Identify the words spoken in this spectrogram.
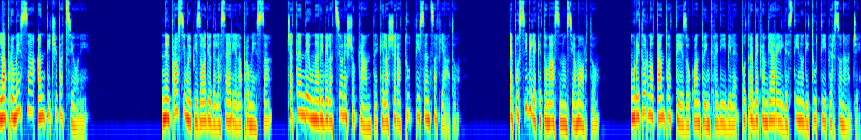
La promessa anticipazioni. Nel prossimo episodio della serie La promessa ci attende una rivelazione scioccante che lascerà tutti senza fiato. È possibile che Thomas non sia morto? Un ritorno tanto atteso quanto incredibile potrebbe cambiare il destino di tutti i personaggi.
